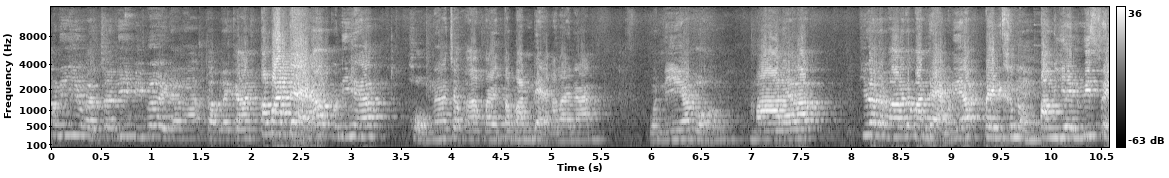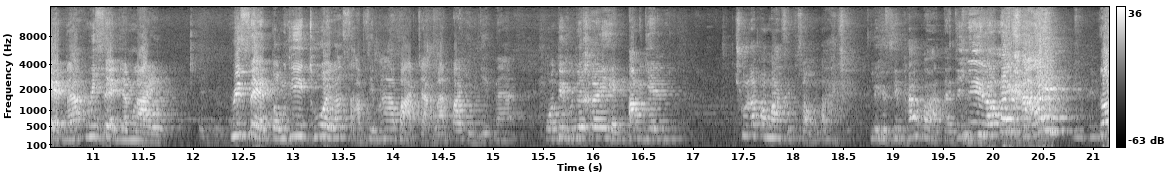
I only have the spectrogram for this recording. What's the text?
วันนี้อยู่กับจอห์นนี่บีเบอร์อีกแล้วนะกับรายการตะบันแดกครับวันนี้ครับ ผมนะจะพาไปตะบันแดกอะไรนั้น วันนี้ครับผมมาแล้วครับ ที่เราจะพาไปตะบันแดกวันนี้ครับเป็นขนมปังเย็นวิเศษนะวิเศษอย่างไร วิเศษตรงที่ถ้วยละ35 บาทจากร้านป้าอิ่มทิพย์นะฮะปกติคุณจะเคยเห็นปังเย็นชุดละประมาณ 12 บาท หรือ 15 บาท แต่ที่นี่เราไม่ขายเรา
